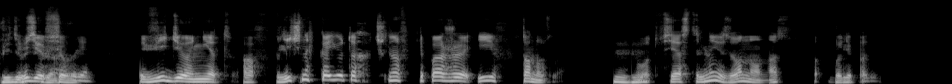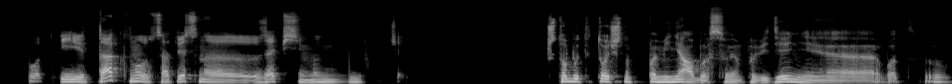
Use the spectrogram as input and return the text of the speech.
видео, Видео всегда. все время. Видео нет а, в личных каютах членов экипажа и в санузлах. Мгм. Вот, все остальные зоны у нас были под. Вот. И так, ну, соответственно, записи мы не включали. Что бы ты точно поменял бы в своем поведении э, вот в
